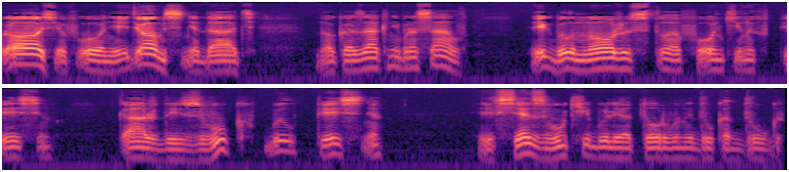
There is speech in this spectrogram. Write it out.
«Брось, Афоня, идем снедать». Но казак не бросал. Их было множество Афонькиных песен. Каждый звук был песня, и все звуки были оторваны друг от друга.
